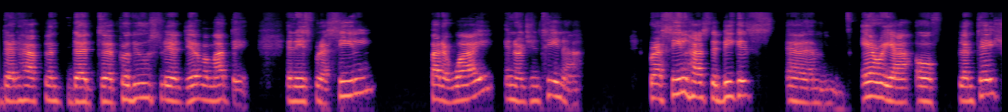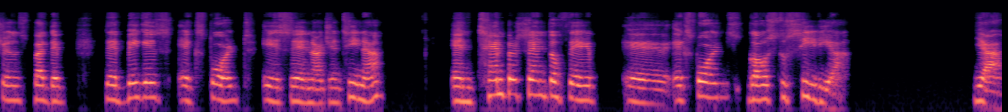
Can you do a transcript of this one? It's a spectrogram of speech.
that have plant, that uh, produce yerba mate, and it's Brazil, Paraguay, and Argentina. Brazil has the biggest um, area of plantations, but the the biggest export is in Argentina, and 10% of the uh, exports goes to Syria. Yeah,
